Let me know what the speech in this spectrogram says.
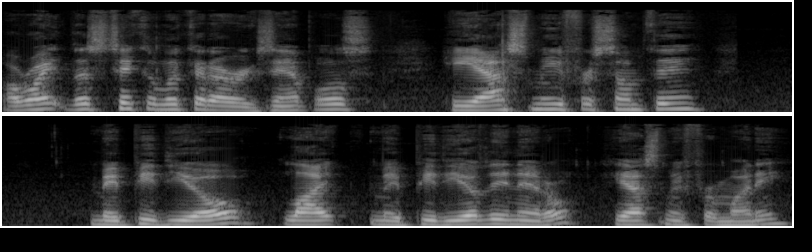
All right, let's take a look at our examples. He asked me for something. Me pidió, like, me pidió dinero. He asked me for money.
